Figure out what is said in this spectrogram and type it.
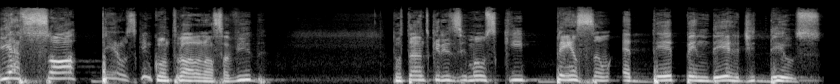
e é só Deus quem controla a nossa vida. Portanto, queridos irmãos, que bênção é depender de Deus.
